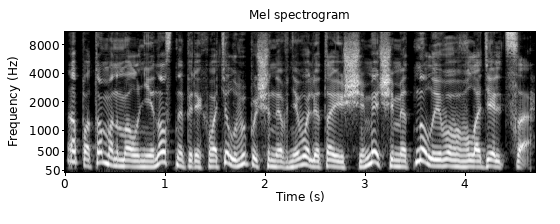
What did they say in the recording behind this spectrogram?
а потом он молниеносно перехватил выпущенный в него летающий меч и метнул его во владельца.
